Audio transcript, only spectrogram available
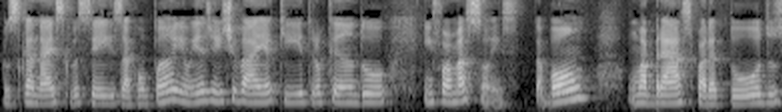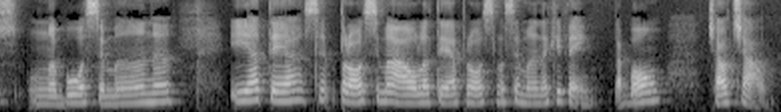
nos canais que vocês acompanham e a gente vai aqui trocando informações, tá bom? Um abraço para todos, uma boa semana e até a próxima aula, até a próxima semana que vem, tá bom? Tchau, tchau.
